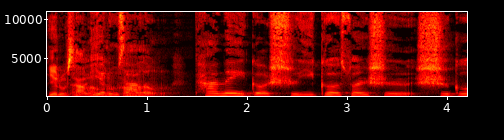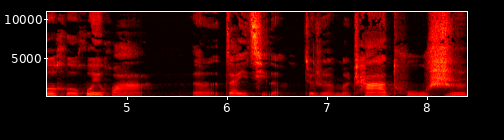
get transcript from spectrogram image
耶路撒冷。耶路撒冷，他那个是一个算是诗歌和绘画。呃，在一起的就是什么插图诗，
